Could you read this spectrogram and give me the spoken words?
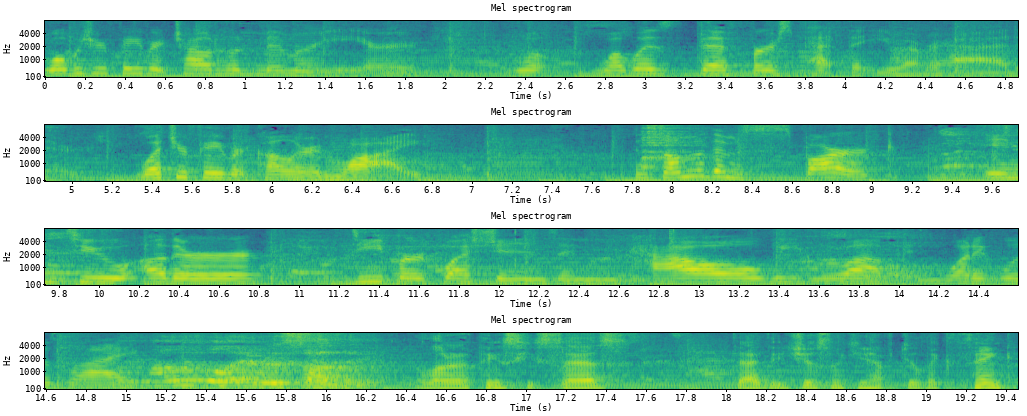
what was your favorite childhood memory? Or what, what was the first pet that you ever had? Or what's your favorite color and why? And some of them spark into other deeper questions and how we grew up and what it was like. Volleyball every Sunday. A lot of things he says that it's just like you have to like think.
